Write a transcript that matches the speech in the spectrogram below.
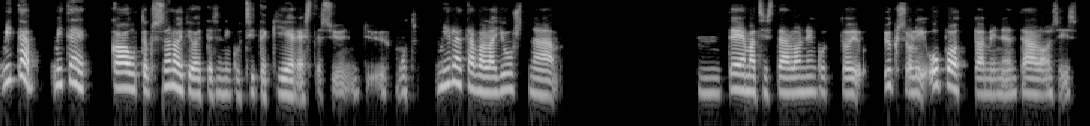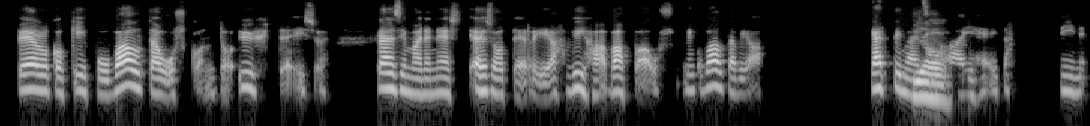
mitä, mitä kautta, kun sanoit jo, että se niin kuin siitä kielestä syntyy, mutta millä tavalla just nämä teemat, siis täällä on niin kuin toi, yksi oli upottaminen, täällä on siis pelko, kipu, valtauskonto, yhteisö – länsimainen esoteria, viha, vapaus, niin kuin valtavia jättimäisiä Joo. aiheita, niin,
